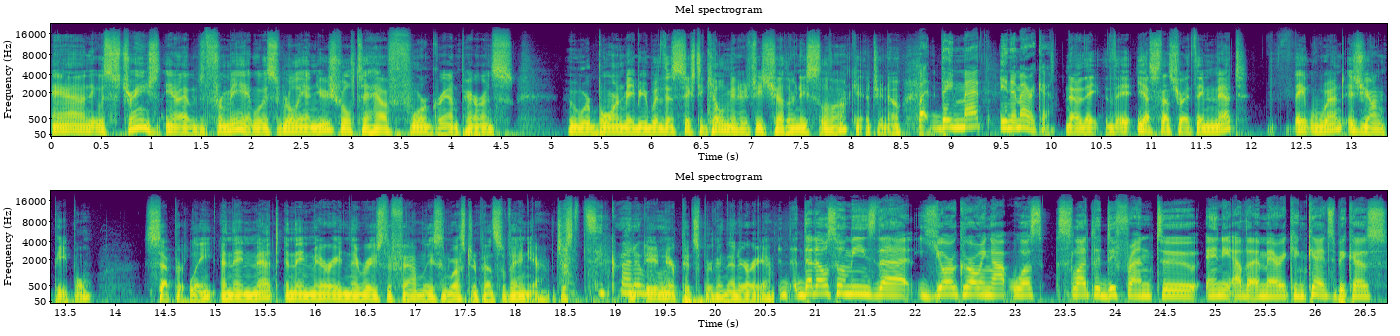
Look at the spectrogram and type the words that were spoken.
And it was strange, you know, for me, it was really unusual to have four grandparents who were born maybe within 60 kilometers of each other in East Slovakia, do you know. But they met in America. No, they, they yes, that's right. They met, they went as young people. Separately, and they met and they married and they raised their families in Western Pennsylvania, just It's incredible. near Pittsburgh in that area. that also means that your growing up was slightly different to any other American kids because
